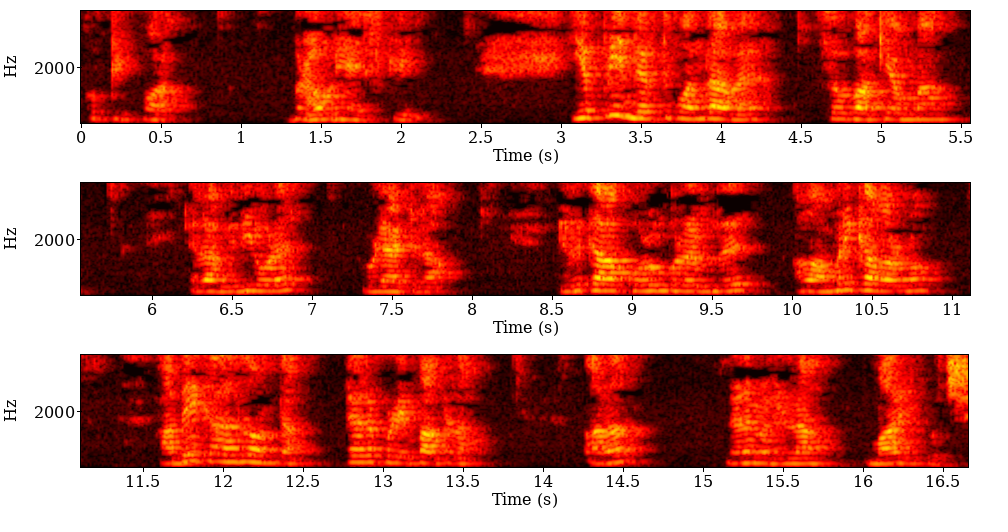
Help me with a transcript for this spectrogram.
கூப்பிட்டு போகிறான் ப்ரௌனி ஐஸ்கிரீம் எப்படி இந்த இடத்துக்கு வந்தாவ சௌபாக்கிய அம்மா? எல்லாம் விதியோட விளையாட்டு தான். எதுக்காக கொழும்புலேருந்து அவன் அமெரிக்கா வரணும்? அபேக்காக தான் வந்தான் பேரப்பிள்ளை பார்க்கலாம். ஆனால் நிலைமைகள்லாம் மாறி போச்சு.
